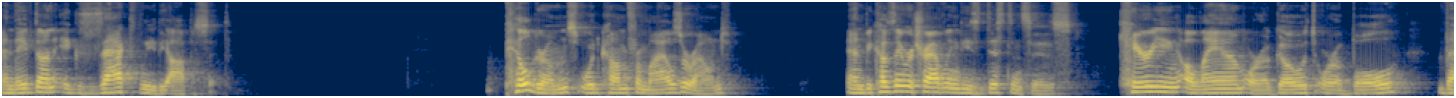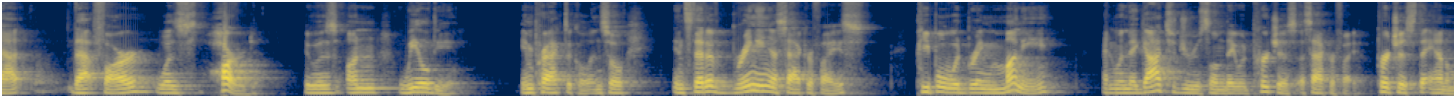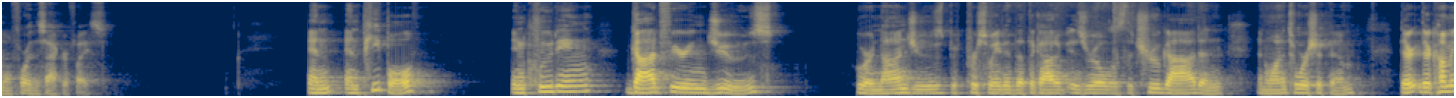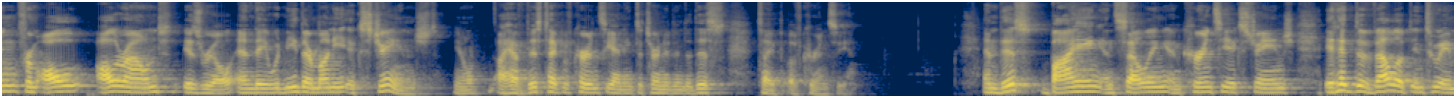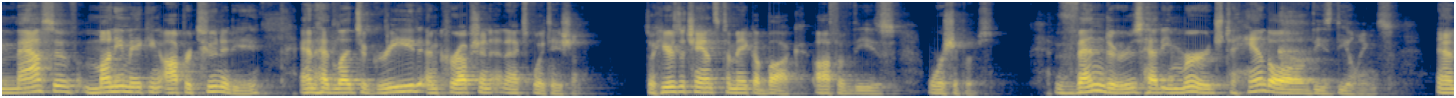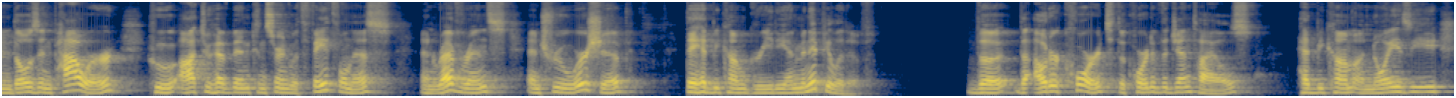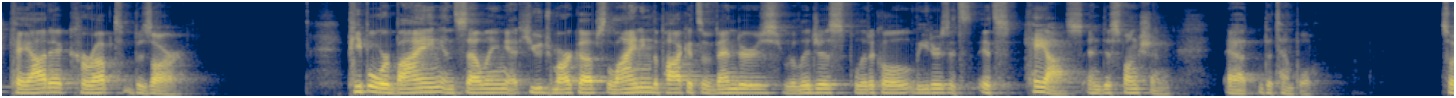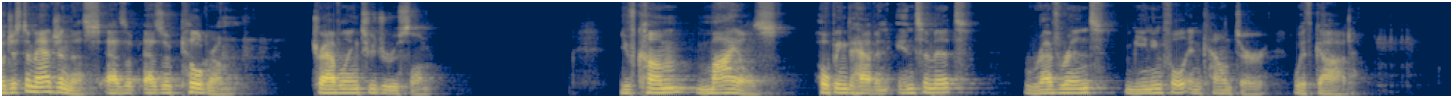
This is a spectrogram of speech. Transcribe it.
And they've done exactly the opposite. Pilgrims would come from miles around, and because they were traveling these distances, carrying a lamb or a goat or a bull that, that far was hard. It was unwieldy. impractical. And so instead of bringing a sacrifice, people would bring money, and when they got to Jerusalem, they would purchase a sacrifice, purchase the animal for the sacrifice. And, and people, including God fearing Jews, who are non Jews, persuaded that the God of Israel was the true God and, and wanted to worship him, they're, they're coming from all, all around Israel and they would need their money exchanged. You know, I have this type of currency, I need to turn it into this type of currency. And this buying and selling and currency exchange, it had developed into a massive money making opportunity and had led to greed and corruption and exploitation. So here's a chance to make a buck off of these worshipers. Vendors had emerged to handle all of these dealings. And those in power, who ought to have been concerned with faithfulness and reverence and true worship, they had become greedy and manipulative. The, the outer court, the court of the Gentiles, had become a noisy, chaotic, corrupt bazaar. People were buying and selling at huge markups, lining the pockets of vendors, religious, political leaders. It's, it's chaos and dysfunction at the temple. So just imagine this as a, as a pilgrim traveling to Jerusalem. You've come miles hoping to have an intimate, reverent, meaningful encounter with God.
